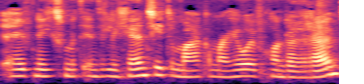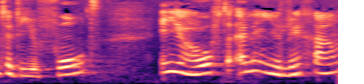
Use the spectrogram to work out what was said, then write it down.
heeft niks met intelligentie te maken, maar heel even gewoon de ruimte die je voelt in je hoofd en in je lichaam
